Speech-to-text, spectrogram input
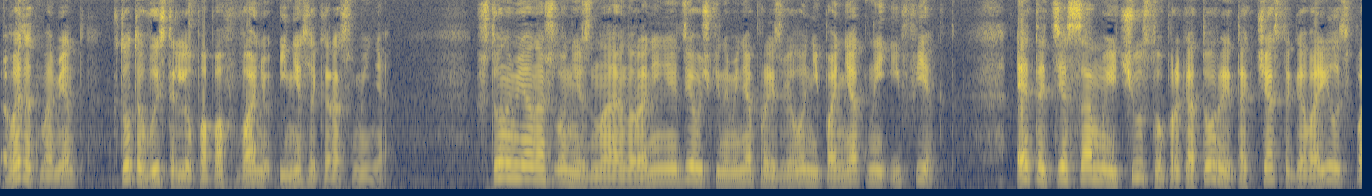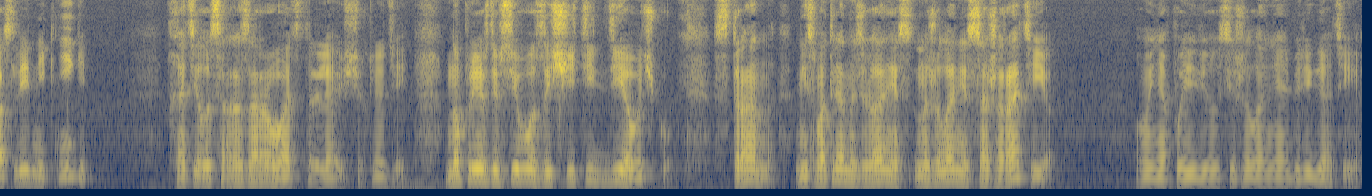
В этот момент кто-то выстрелил, попав в Ваню и несколько раз в меня – что на меня нашло, не знаю, но ранение девочки на меня произвело непонятный эффект. Это те самые чувства, про которые так часто говорилось в последней книге? Хотелось разорвать стреляющих людей, но прежде всего защитить девочку. Странно, несмотря на желание, на желание сожрать ее, у меня появилось и желание оберегать ее.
